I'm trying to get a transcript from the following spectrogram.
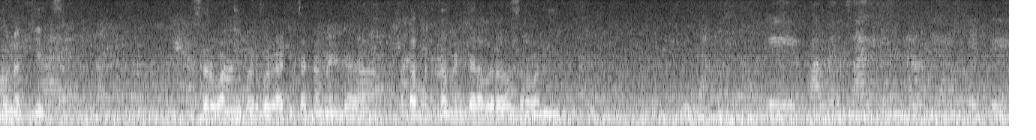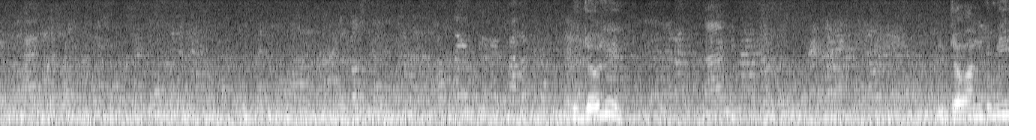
हो नक्कीच. सर्वांनी भरभराटीचा कमेंट करा. पटापट कमेंट करा बरोबर सर्वांनी ते पार्लरचं आहे ते म्हणलं की ते- ते खायला येतोच नाही. आता येते पार्लर. तू जेवली. जवान तुम्ही.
